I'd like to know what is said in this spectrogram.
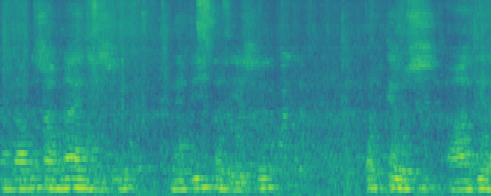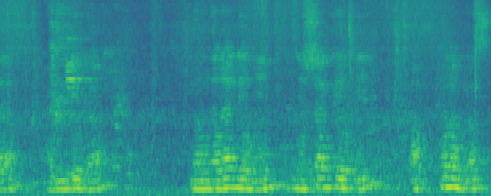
രണ്ടാമത് Shamna Aneesh Nidhi Satheesh Prathyush Athira Ambika Nandana Lenin Nisha K P Appu M S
